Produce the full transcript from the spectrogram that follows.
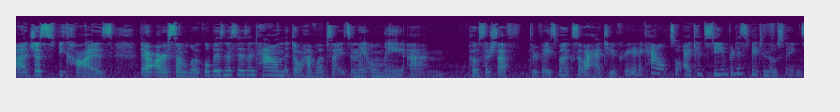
uh, just because there are some local businesses in town that don't have websites and they only um, post their stuff through Facebook, so I had to create an account so I could see and participate in those things.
